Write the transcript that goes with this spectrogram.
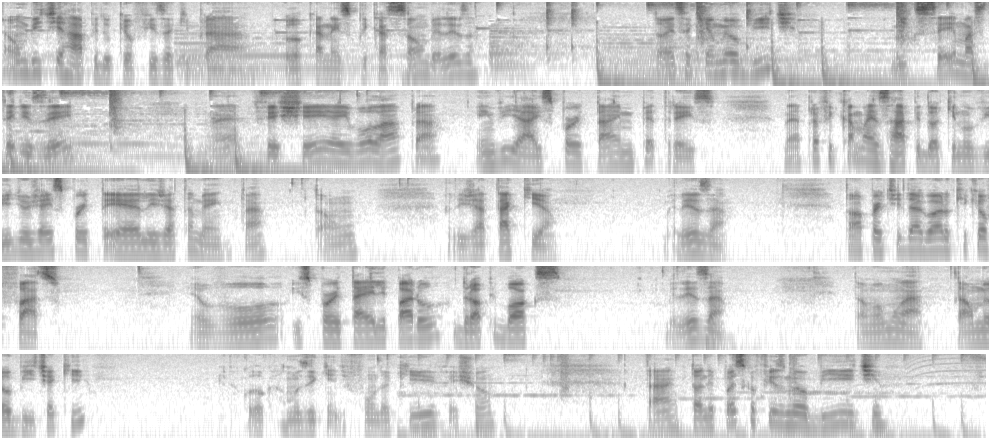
É um beat rápido que eu fiz aqui para colocar na explicação, beleza? Então esse aqui é o meu beat, mixei, masterizei, né? Fechei, aí vou lá para enviar, exportar MP3, né? Para ficar mais rápido aqui no vídeo, eu já exportei ele já também, tá? Então ele já tá aqui, ó. Beleza? Então a partir de agora o que que eu faço? Eu vou exportar ele para o Dropbox. Beleza? Então vamos lá. Tá o meu beat aqui. Vou colocar a musiquinha de fundo aqui, fechou? Tá? Então depois que eu fiz o meu beat,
